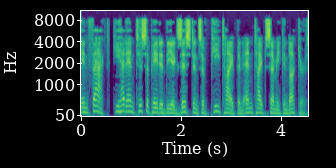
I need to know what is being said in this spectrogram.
In fact, he had anticipated the existence of p-type and n-type semiconductors.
